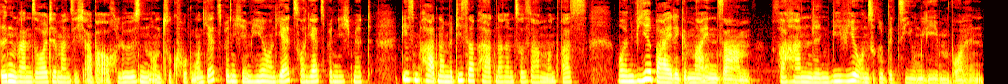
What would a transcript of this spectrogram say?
Irgendwann sollte man sich aber auch lösen und zu gucken, und jetzt bin ich im Hier und Jetzt und jetzt bin ich mit diesem Partner, mit dieser Partnerin zusammen und was wollen wir beide gemeinsam verhandeln, wie wir unsere Beziehung leben wollen.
